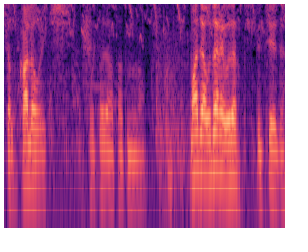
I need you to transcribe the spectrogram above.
चलो खा लो हो तो जाता तुम लोग। वहाँ जाओ उधर है उधर पीछे इधर।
